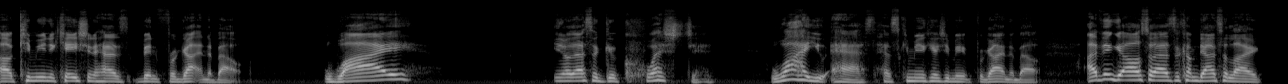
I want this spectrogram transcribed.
uh, communication has been forgotten about. Why? You know, that's a good question. Why, you ask, has communication been forgotten about? I think it also has to come down to like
